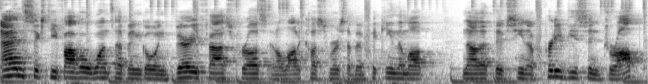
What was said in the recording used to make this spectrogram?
and 6501s have been going very fast for us and a lot of customers have been picking them up now that they've seen a pretty decent drop.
